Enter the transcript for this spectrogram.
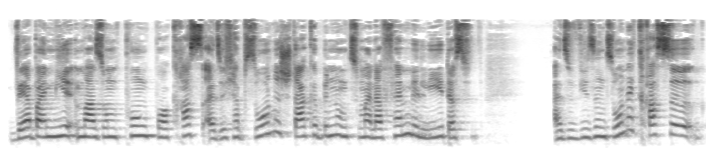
wäre bei mir immer so ein Punkt, boah, krass, also ich habe so eine starke Bindung zu meiner Family, dass also wir sind so eine krasse,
